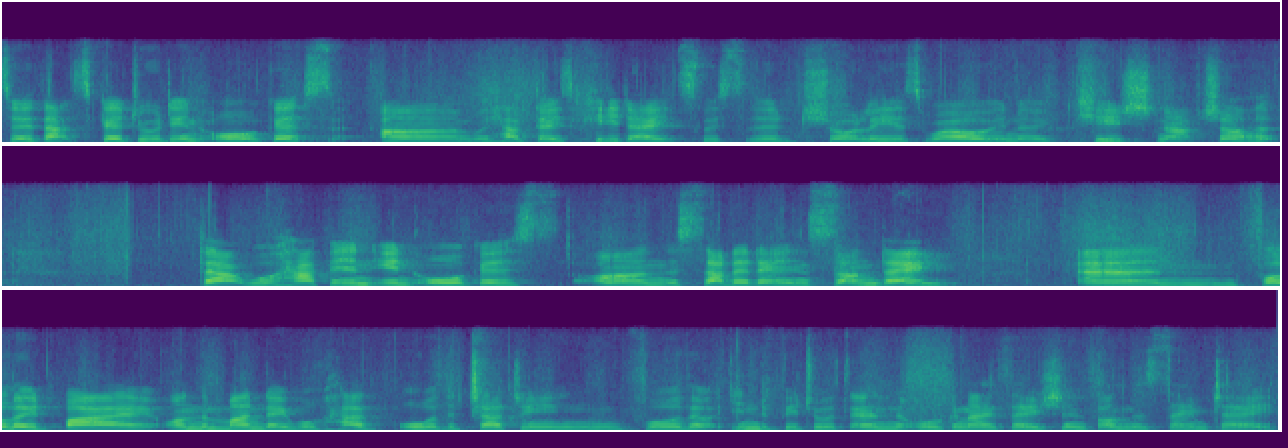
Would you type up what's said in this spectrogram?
So that's scheduled in August. Uh, we have those key dates listed shortly as well in a huge snapshot. That will happen in August on the Saturday and Sunday and followed by on the Monday we'll have all the judging for the individuals and the organisations on the same day.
